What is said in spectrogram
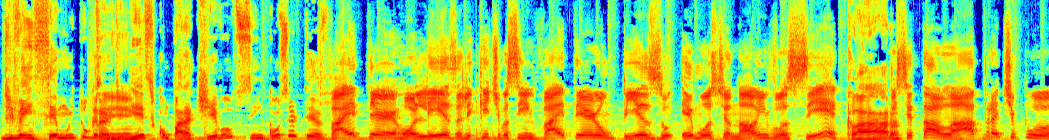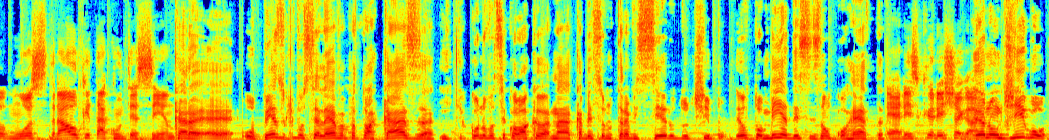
de vencer muito grande. Sim. Esse comparativo, sim, com certeza. Vai ter rolês ali que, tipo assim, vai ter um peso emocional em você. Claro. Você tá lá pra, tipo, mostrar o que tá acontecendo. Cara, é, o peso que você leva pra tua casa e que quando você coloca na cabeça no travesseiro do tipo, eu tomei a decisão correta. Era isso que eu queria chegar. Eu não digo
